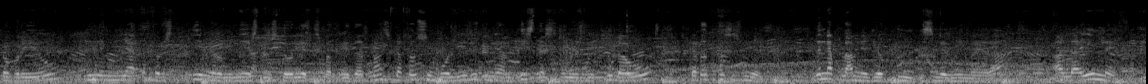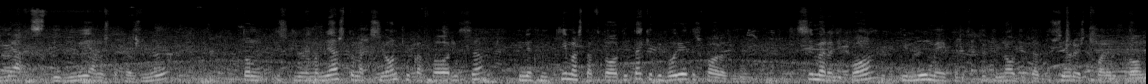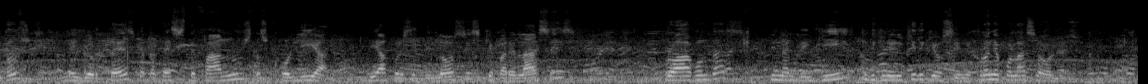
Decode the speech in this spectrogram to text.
Οκτωβρίου είναι μια καθοριστική ημερομηνία στην ιστορία της πατρίδας μας, καθώς συμβολίζει την αντίσταση του ελληνικού λαού κατά του φασισμού. Δεν είναι απλά μια γιορτή η σημερινή μέρα, αλλά είναι μια στιγμή αναστοχασμού των, της κληρονομιάς των αξιών που καθόρισαν την εθνική μας ταυτότητα και την πορεία της χώρας μας. Σήμερα λοιπόν τιμούμε η εκπαιδευτική κοινότητα τους ήρωες του παρελθόντος με γιορτές, καταθέσεις στεφάνου στα σχολεία διάφορες εκδηλώσεις και παρελάσεις προάγοντας την αλληλεγγύη και την κοινωνική δικαιοσύνη. Χρόνια πολλά σε όλους.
